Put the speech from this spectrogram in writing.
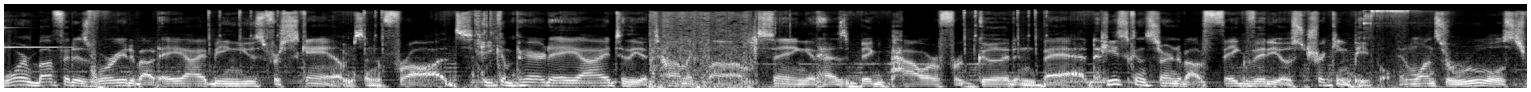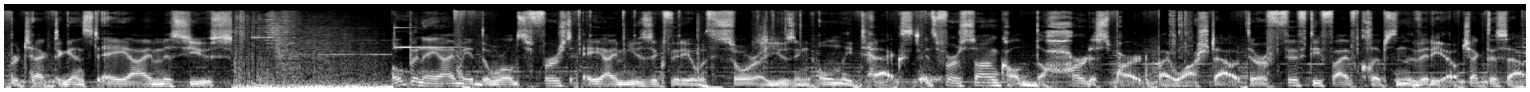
Warren Buffett is worried about AI being used for scams and frauds. He compared AI to the atomic bomb, saying it has big power for good and bad. He's concerned about fake videos tricking people and wants rules to protect against AI misuse. OpenAI made the world's first AI music video with Sora using only text. It's for a song called The Hardest Part by Washed Out. There are 55 clips in the video. Check this out.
